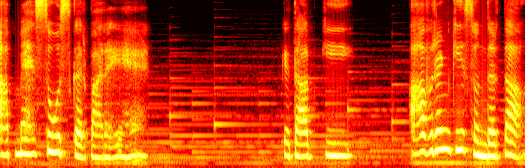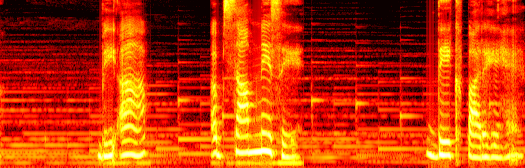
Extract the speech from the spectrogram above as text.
आप महसूस कर पा रहे हैं। किताब की आवरण की सुंदरता भी आप अब सामने से देख पा रहे हैं।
